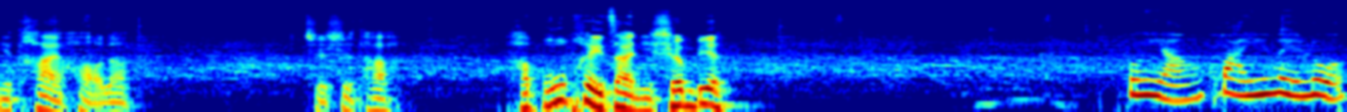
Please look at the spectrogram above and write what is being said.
你太好了。只是他，他不配在你身边。风扬话音未落，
